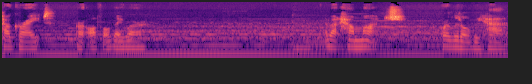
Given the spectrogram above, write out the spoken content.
how great or awful they were, about how much or little we had.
